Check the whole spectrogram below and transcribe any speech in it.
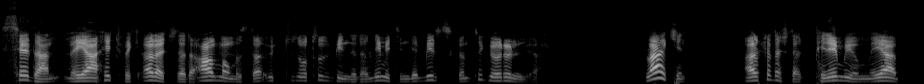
sedan veya hatchback araçları almamızda 330 bin lira limitinde bir sıkıntı görünmüyor. Lakin arkadaşlar premium veya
